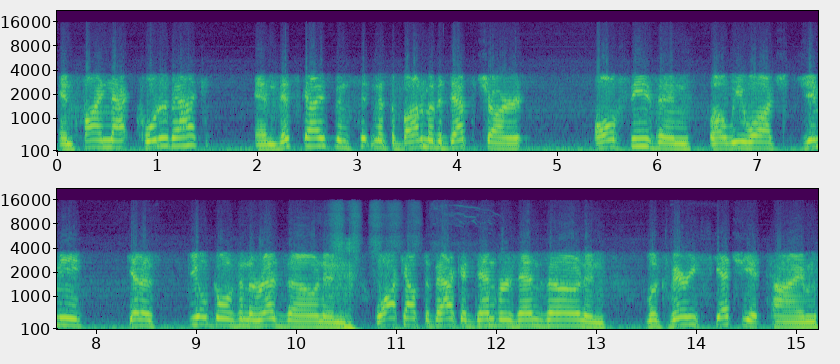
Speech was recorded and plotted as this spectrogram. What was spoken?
and find that quarterback. And this guy's been sitting at the bottom of the depth chart all season while we watch Jimmy get us field goals in the red zone and walk out the back of Denver's end zone and look very sketchy at times.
